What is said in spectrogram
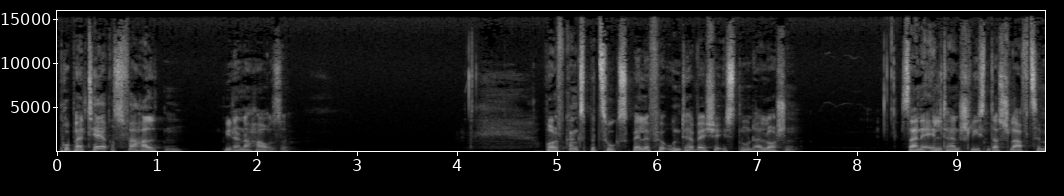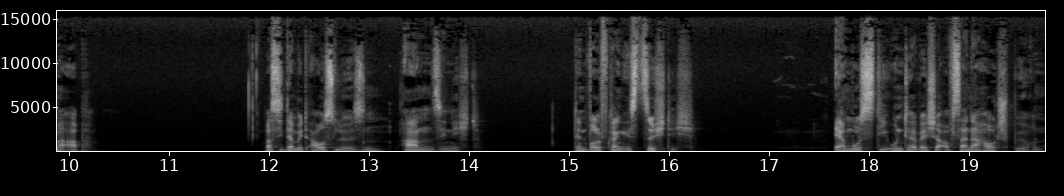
pubertäres Verhalten wieder nach Hause. Wolfgangs Bezugsquelle für Unterwäsche ist nun erloschen. Seine Eltern schließen das Schlafzimmer ab. Was sie damit auslösen, ahnen sie nicht. Denn Wolfgang ist süchtig. Er muss die Unterwäsche auf seiner Haut spüren.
